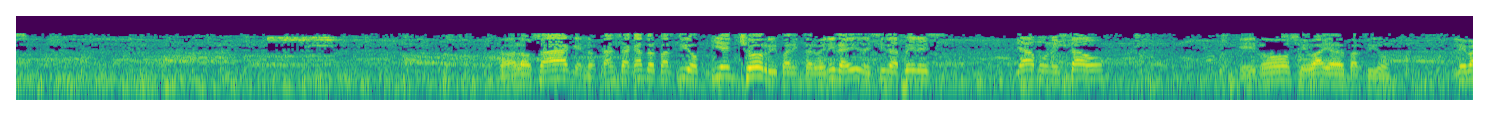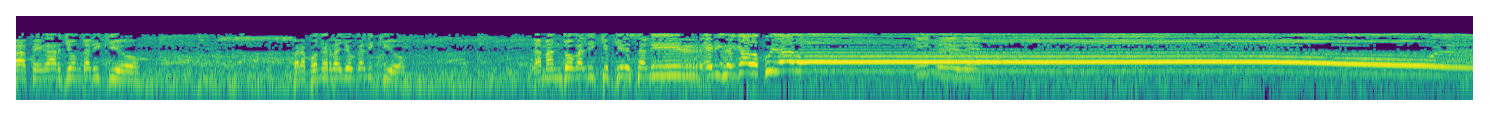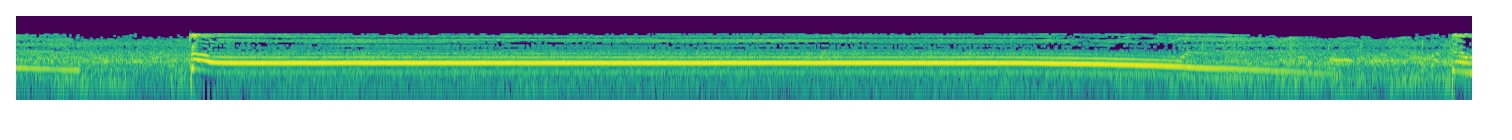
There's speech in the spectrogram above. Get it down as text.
No lo saquen, lo están sacando el partido. Bien Chorri para intervenir ahí, decirle a Pérez, ya amonestado, que no se vaya del partido. Le va a pegar John Galiquio. Para ponerla John Galiquio. La mandó Galiquio, quiere salir. Eric Delgado, cuidado.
